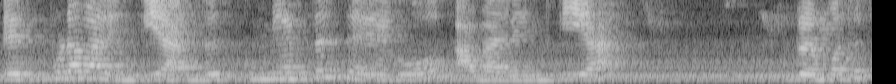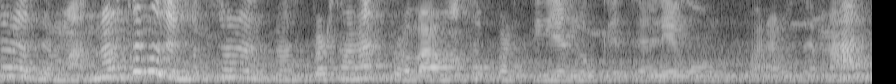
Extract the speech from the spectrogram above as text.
es pura valentía. Entonces convierte ese ego a valentía, demuestras a los demás. No se lo demuestras a las demás personas, pero vamos a partir de lo que es el ego los demás.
